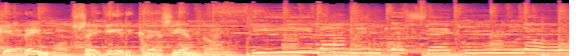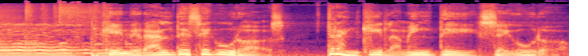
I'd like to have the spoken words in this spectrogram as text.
queremos seguir creciendo. Tranquilamente seguro. General de Seguros, tranquilamente seguro.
